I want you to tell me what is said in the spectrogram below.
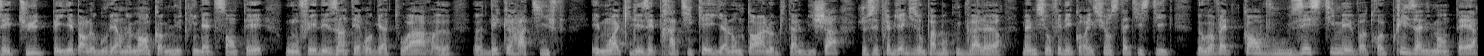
études payées par le gouvernement, comme Nutrinet Santé, où on fait des interrogatoires euh, euh, déclaratifs. Et moi qui les ai pratiqués il y a longtemps à l'hôpital Bichat, je sais très bien qu'ils n'ont pas beaucoup de valeur, même si on fait des corrections statistiques. Donc en fait, quand vous estimez votre prise alimentaire,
